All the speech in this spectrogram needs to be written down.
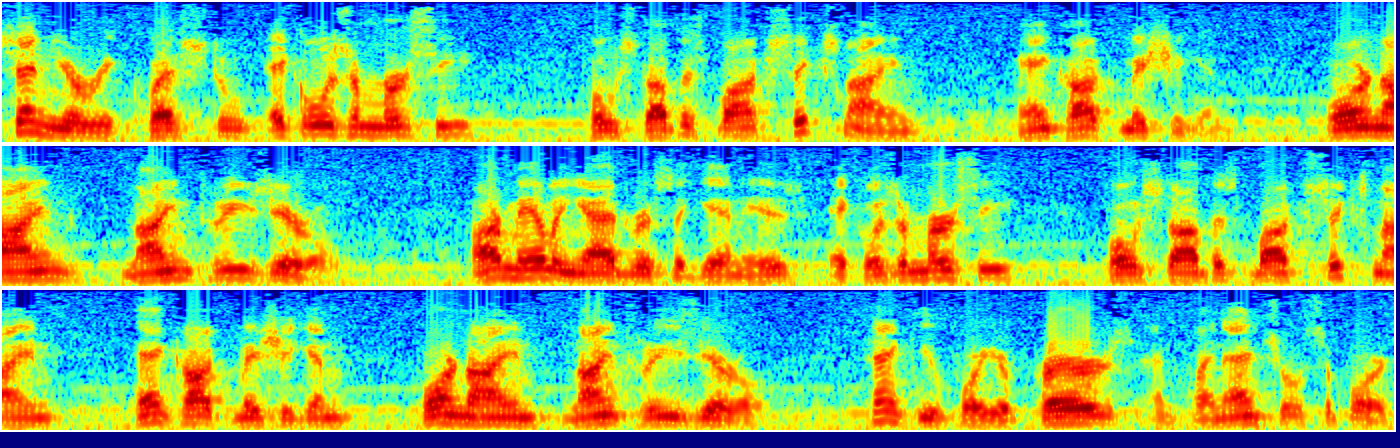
Send your request to Echoes of Mercy, Post Office Box 69, Hancock, Michigan 49930. Our mailing address again is Echoes of Mercy, Post Office Box 69, Hancock, Michigan 49930. Thank you for your prayers and financial support.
